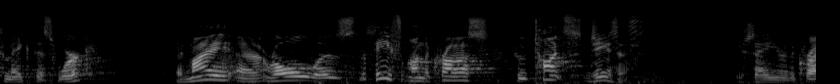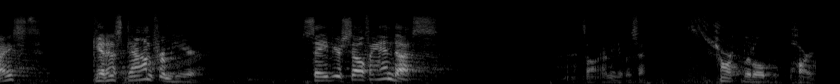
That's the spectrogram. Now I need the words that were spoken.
to make this work. And my uh, role was the thief on the cross who taunts Jesus. You say you're the Christ? Get us down from here. Save yourself and us. That's all. I mean, it was a short little part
